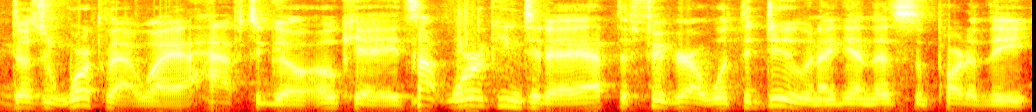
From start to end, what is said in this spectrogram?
It doesn't work that way. I have to go, okay, it's not working today. I have to figure out what to do. And again, that's the part of the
